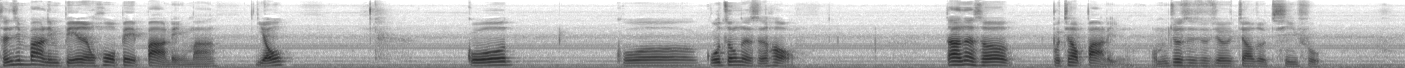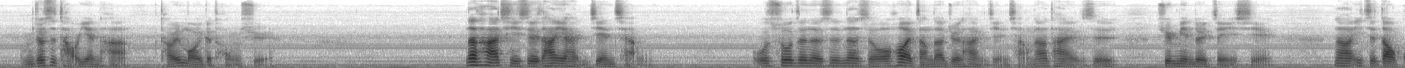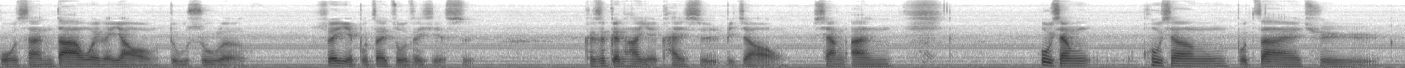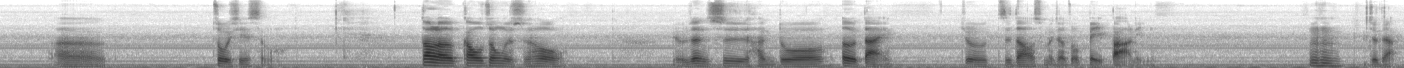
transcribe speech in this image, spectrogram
曾经霸凌别人或被霸凌吗？有。国国国中的时候，当然那时候不叫霸凌，我们就是就就叫做欺负。我们就是讨厌他，讨厌某一个同学。那他其实他也很坚强。我说真的是那时候，后来长大觉得他很坚强。那他也是去面对这一些。那一直到国三，大家为了要读书了，所以也不再做这些事。可是跟他也开始比较相安，互相互相不再去呃做些什么。到了高中的时候，有认识很多二代，就知道什么叫做被霸凌。哼哼，就这样。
